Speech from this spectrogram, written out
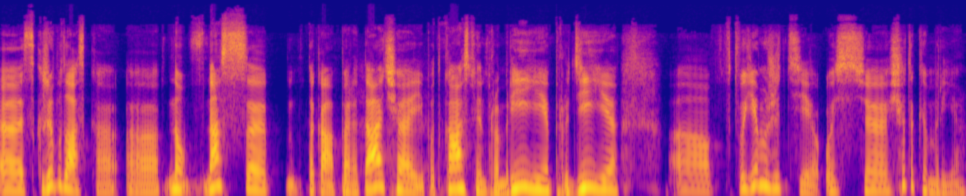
Е, скажи, будь ласка, ну, в нас така передача і подкаст він про мрії, про дії. В твоєму житті, ось що таке мрія?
